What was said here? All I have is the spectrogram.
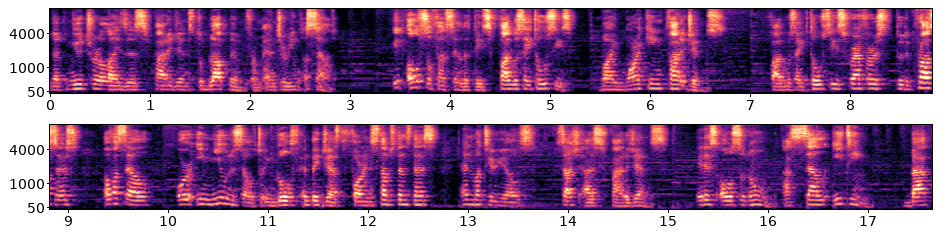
that neutralizes pathogens to block them from entering a cell. It also facilitates phagocytosis by marking pathogens. Phagocytosis refers to the process of a cell or immune cell to engulf and digest foreign substances and materials such as pathogens. It is also known as cell eating, back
